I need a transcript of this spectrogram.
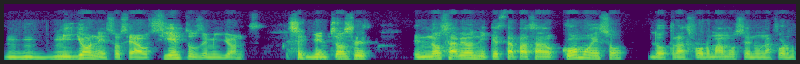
millones, o sea, o cientos de millones. y entonces no sabemos ni qué está pasando, cómo eso lo transformamos en una forma.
